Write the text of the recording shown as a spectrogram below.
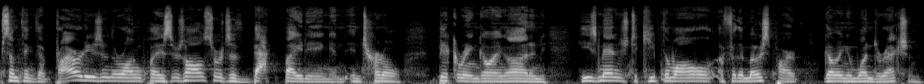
some think the priorities are in the wrong place. There's all sorts of backbiting and internal bickering going on, and he's managed to keep them all, uh, for the most part, going in one direction.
